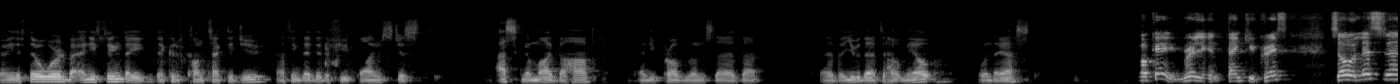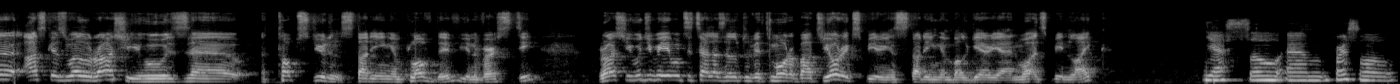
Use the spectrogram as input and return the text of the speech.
I mean, if they were worried about anything, they, they could have contacted you. I think they did a few times, just asking on my behalf any problems that, that uh, but you were there to help me out when they asked. Okay, brilliant. Thank you, Chris. So let's uh, ask as well Rashi, who is uh, a top student studying in Plovdiv University. Rashi, would you be able to tell us a little bit more about your experience studying in Bulgaria and what it's been like? Yes. So um, first of all,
